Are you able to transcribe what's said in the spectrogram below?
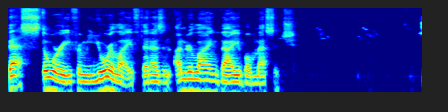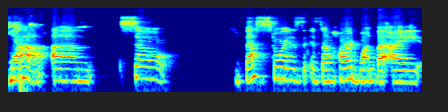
best story from your life that has an underlying valuable message? Yeah. Um, so best story is, is a hard one, but I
